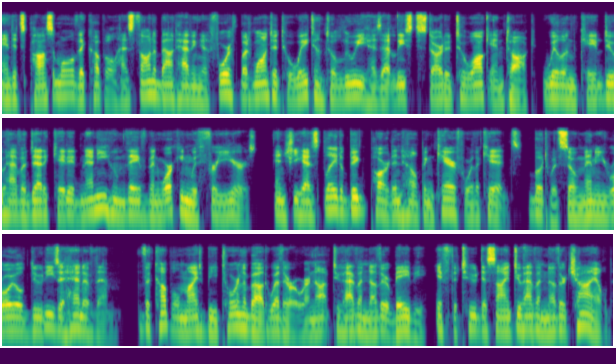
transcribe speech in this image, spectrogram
and it's possible the couple has thought about having a fourth but wanted to wait until Louis has at least started to walk and talk. Will and Kate do have a dedicated nanny whom they've been working with for years, and she has played a big part in helping care for the kids. But with so many royal duties ahead of them, the couple might be torn about whether or not to have another baby. If the two decide to have another child,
